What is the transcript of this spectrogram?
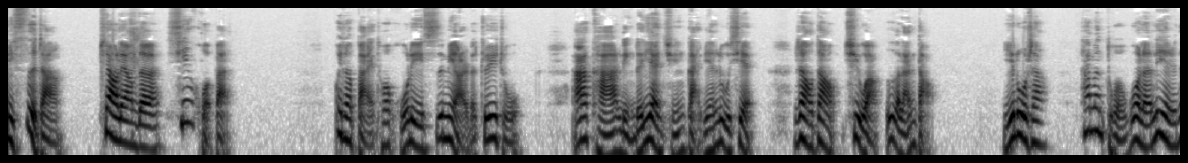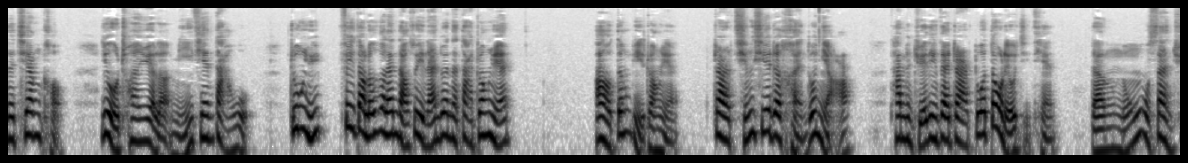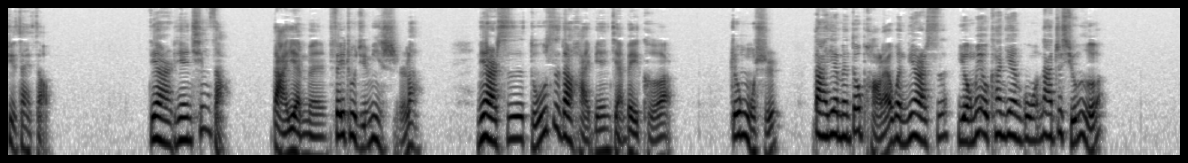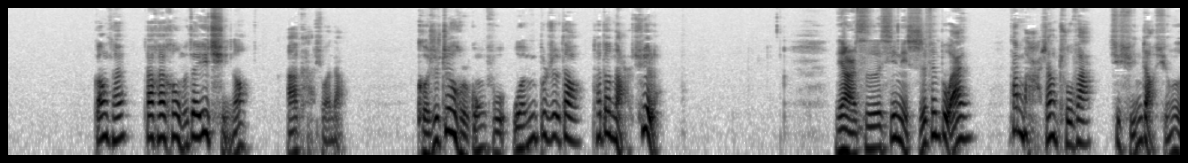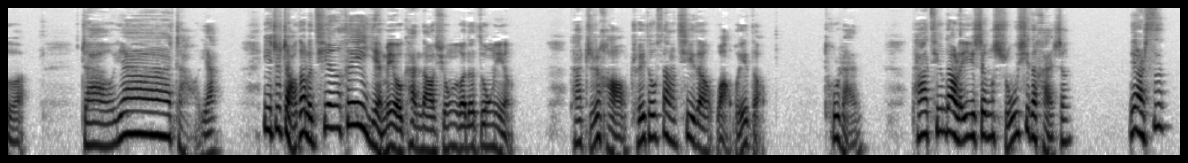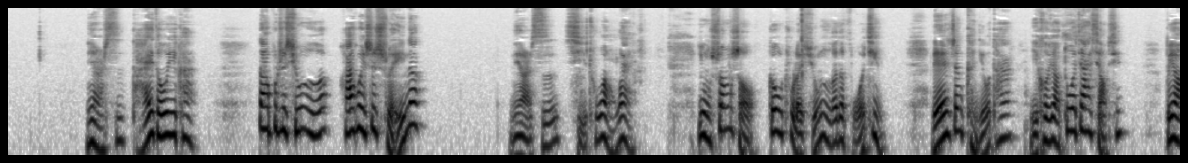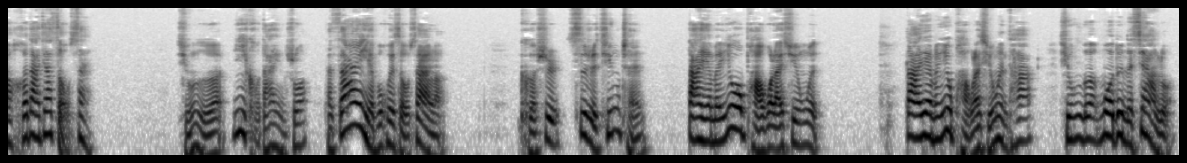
第四章，漂亮的新伙伴。为了摆脱狐狸斯密尔的追逐，阿卡领着雁群改变路线，绕道去往厄兰岛。一路上，他们躲过了猎人的枪口，又穿越了弥天大雾，终于飞到了厄兰岛最南端的大庄园——奥登比庄园。这儿停歇着很多鸟，他们决定在这儿多逗留几天。等浓雾散去再走。第二天清早，大雁们飞出去觅食了。尼尔斯独自到海边捡贝壳。中午时，大雁们都跑来问尼尔斯有没有看见过那只雄鹅。刚才他还和我们在一起呢，阿卡说道。可是这会儿功夫，我们不知道他到哪儿去了。尼尔斯心里十分不安。他马上出发去寻找雄鹅，找呀找呀，一直找到了天黑，也没有看到雄鹅的踪影。他只好垂头丧气地往回走。突然，他听到了一声熟悉的喊声：“尼尔斯！”尼尔斯抬头一看，那不是雄鹅，还会是谁呢？尼尔斯喜出望外，用双手勾住了雄鹅的脖颈。连声恳求他以后要多加小心，不要和大家走散。雄鹅一口答应说：“他再也不会走散了。”可是次日清晨，大雁们又跑过来询问，大雁们又跑过来询问他雄鹅莫顿的下落。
